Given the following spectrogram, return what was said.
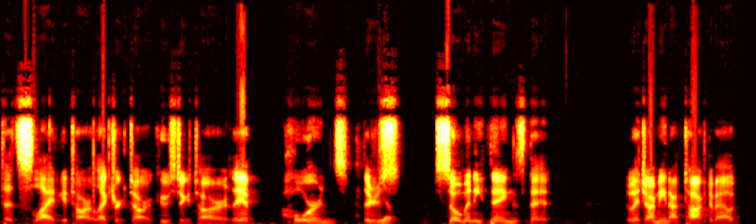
the slide guitar, electric guitar, acoustic guitar. They have horns. There's so many things that, which I mean, I've talked about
